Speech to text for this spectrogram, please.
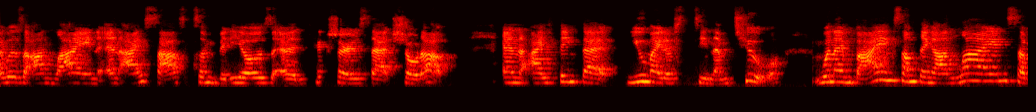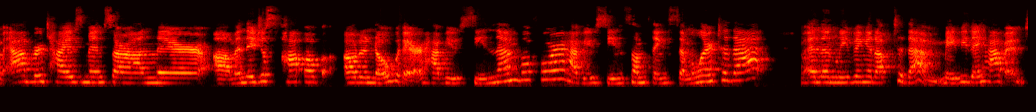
I was online and I saw some videos and pictures that showed up. And I think that you might have seen them too when I'm buying something online, some advertisements are on there um, and they just pop up out of nowhere. Have you seen them before? Have you seen something similar to that? And then leaving it up to them. Maybe they haven't.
